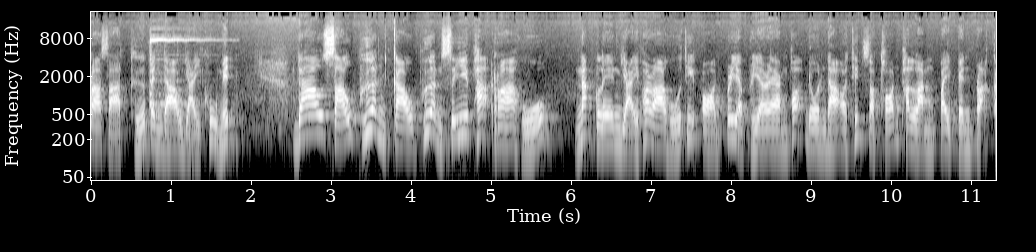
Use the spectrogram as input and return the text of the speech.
ราศาสตร์ถือเป็นดาวใหญ่คู่มิตร ดาวเสาเพื่อนเก่าเพื่อนซีพระราหู นักเลงใหญ่พระราหูที่อ่อนเปรี้ยเพรียแรง เพราะโดนดาวอาทิตย์สะท้อนพลังไปเป็นประเก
